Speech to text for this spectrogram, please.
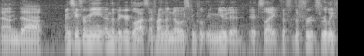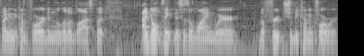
And uh, And see, for me, in the bigger glass, I find the nose completely muted. It's like the, the fruit's really fighting to come forward in the little glass, but I don't think this is a wine where the fruit should be coming forward.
